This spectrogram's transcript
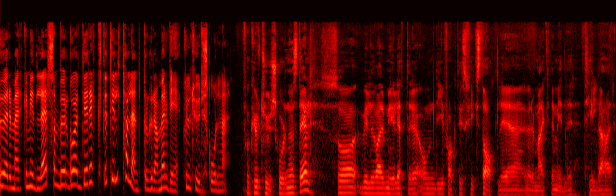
øremerke midler som bør gå direkte til talentprogrammer ved kulturskolene. For kulturskolenes del så ville det være mye lettere om de faktisk fikk statlige øremerkede midler til det her.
